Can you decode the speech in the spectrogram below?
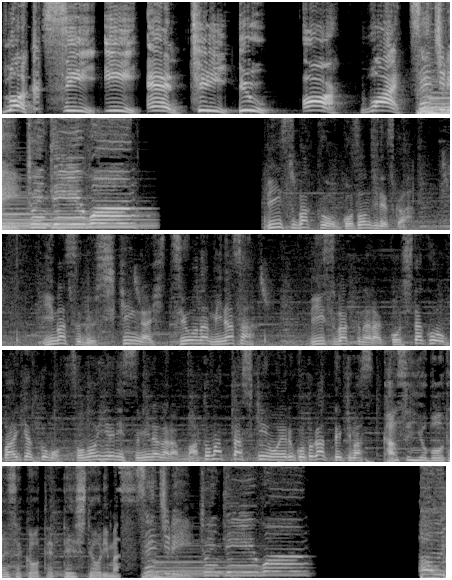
Look! C-E-N-T-U-R-Y Century 21リースバックをご存知ですか今すぐ資金が必要な皆さんリースバックならご自宅を売却後もその家に住みながらまとまった資金を得ることができます。感染予防対策を徹底しております。センチュリー21おう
